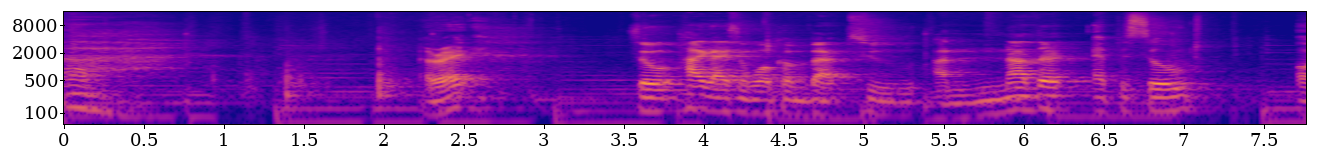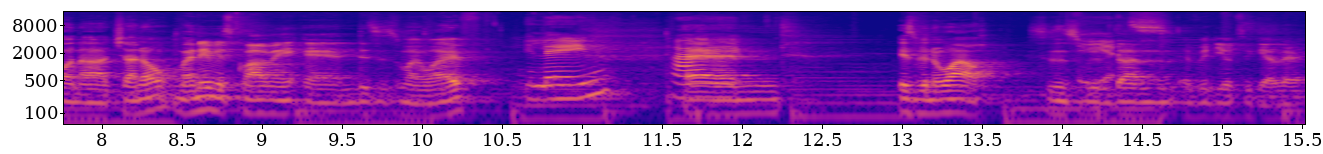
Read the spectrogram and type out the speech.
All right. So, hi guys, and welcome back to another episode on our channel. My name is Kwame, and this is my wife. Ileen. Hi. And it's been a while since we've Yes. done a video together.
